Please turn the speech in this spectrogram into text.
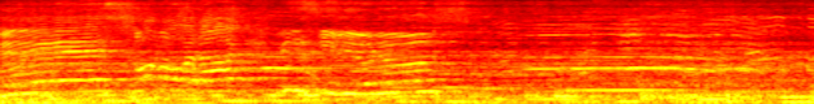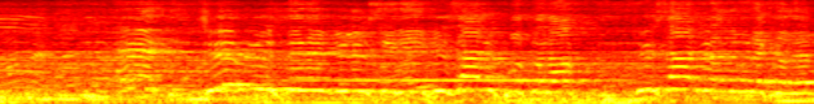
Ve son olarak biz geliyoruz. Evet, tüm yüzlerin gülümsediği güzel bir fotoğraf, güzel bir anı bırakalım.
